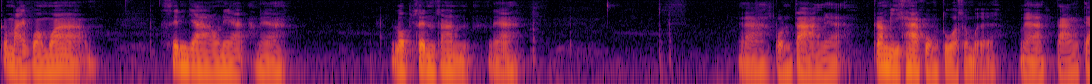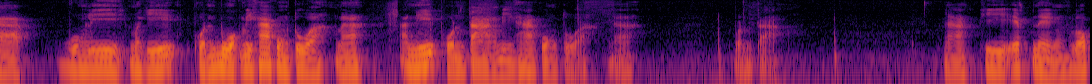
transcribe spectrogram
ก็หมายความว่าเส้นยาวเนี่ยนะลบเส้นสั้นนะนะผลต่างเนี่ย ก็มีค่าคงตัวเสมอนะต่างจากวงรีเมื่อกี้ผลบวกมีค่าคงตัวนะ อันนี้ผลต่างมีค่าคงตัวนะผลต่างนะ pf 1ลบ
